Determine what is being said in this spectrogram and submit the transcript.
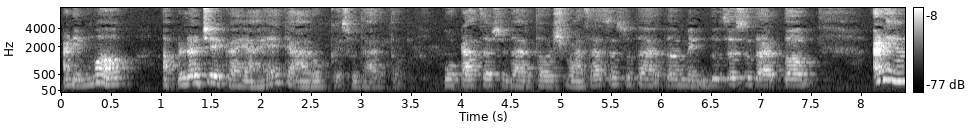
आणि मग आपलं जे काही आहे ते आरोग्य सुधारतं. पोटाचं सुधारतं श्वासाचं सुधारतं मेंदूचं सुधारतं. आणि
